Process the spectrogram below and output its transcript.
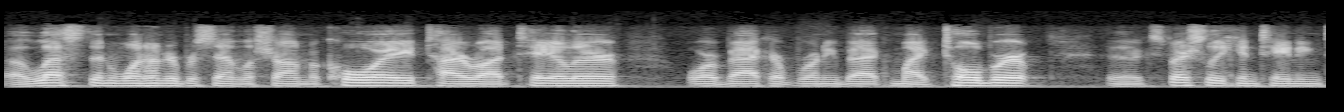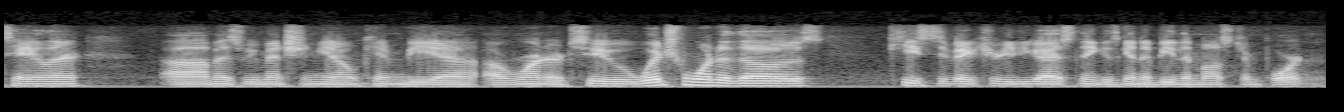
a less than 100% LeSean McCoy, Tyrod Taylor, or backup running back Mike Tolbert, especially containing Taylor um, as we mentioned, you know, can be a, a run or two. Which one of those keys to victory do you guys think is going to be the most important?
